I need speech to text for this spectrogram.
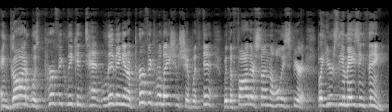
And God was perfectly content living in a perfect relationship with Him, with the Father, Son, and the Holy Spirit. But here's the amazing thing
